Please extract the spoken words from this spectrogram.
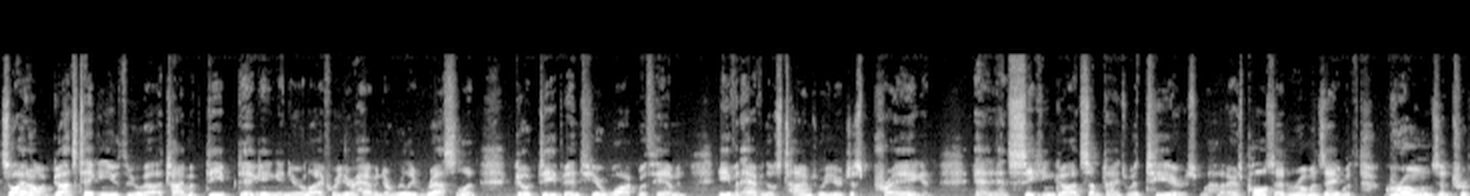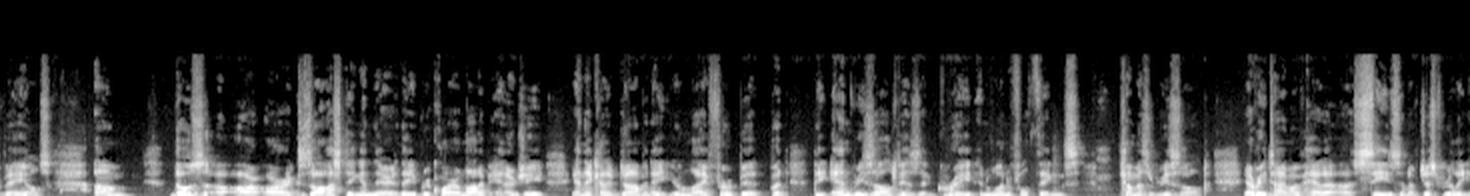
So I know, God's taking you through a time of deep digging in your life where you're having to really wrestle and go deep into your walk with Him and even having those times where you're just praying and, and, and seeking God, sometimes with tears, as Paul said in Romans 8, with groans and travails. Um, those are, are exhausting and they require a lot of energy and they kind of dominate your life for a bit, but the end result is that great and wonderful things come as a result. Every time I've had a, a season of just really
